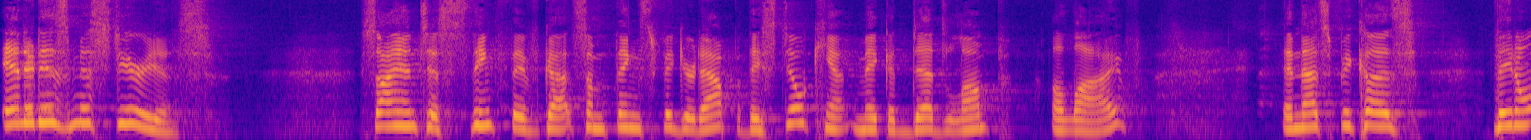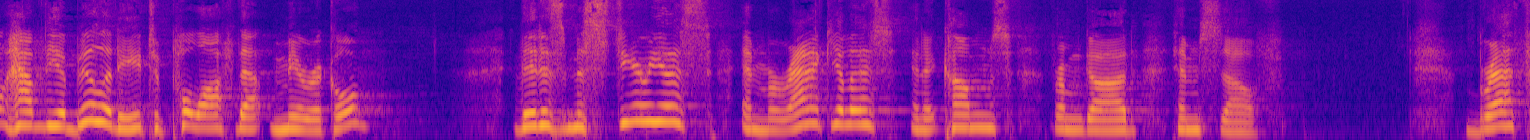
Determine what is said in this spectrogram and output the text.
and it is mysterious. Scientists think they've got some things figured out, but they still can't make a dead lump alive. And that's because they don't have the ability to pull off that miracle that is mysterious and miraculous, and it comes from God Himself. Breath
